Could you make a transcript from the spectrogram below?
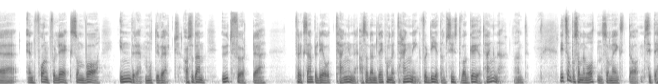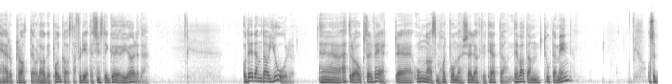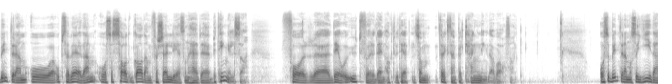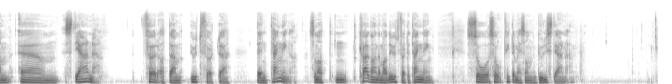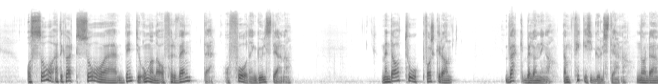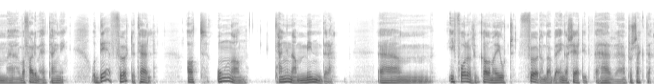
en form for lek som var indre motivert. Altså de utførte f.eks. det å tegne. Altså De drev på med tegning fordi at de syntes det var gøy å tegne. Sant? Litt sånn på samme måten som jeg da sitter her og prater og lager podkaster fordi at jeg syns det er gøy å gjøre det. Og det de da gjorde, Eh, etter å ha observert uh, unger som holdt på med forskjellige aktiviteter, det var at de tok dem inn. Og så begynte de å observere dem, og så ga de forskjellige eh, betingelser for uh, det å utføre den aktiviteten, som f.eks. tegning da var. Sant? Og så begynte de også å gi dem stjerner for at de utførte den tegninga. Sånn at hver gang de hadde utført en tegning, så, så fikk de ei sånn gullstjerne. Og så, etter hvert, så eh, begynte jo ungene å forvente å få den gullstjerna. Men da tok forskerne vekk belønninga. De fikk ikke gullstjerna når de eh, var ferdig med tegning. Og det førte til at ungene tegna mindre um, i forhold til hva de hadde gjort før de ble engasjert i dette eh, prosjektet.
